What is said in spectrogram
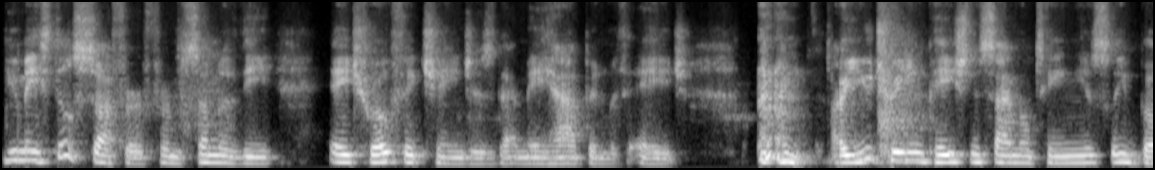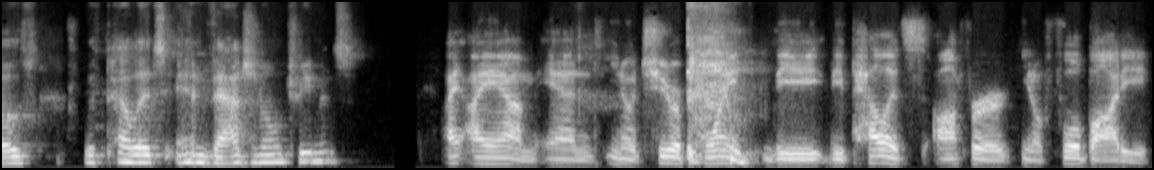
you may still suffer from some of the atrophic changes that may happen with age. Are you treating patients simultaneously, both with pellets and vaginal treatments? I, I am, and you know, to your point, the the pellets offer you know full body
